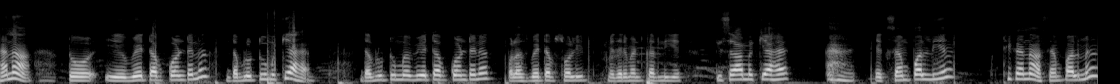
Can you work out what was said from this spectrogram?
है ना? तो ये weight of container W two में क्या है? डब्लू टू में weight of container plus weight of solid measurement कर लिए। तीसरा में क्या है? एक सैंपल लिए, ठीक है ना? सैंपल में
